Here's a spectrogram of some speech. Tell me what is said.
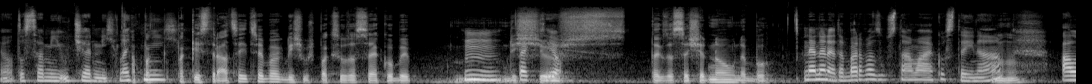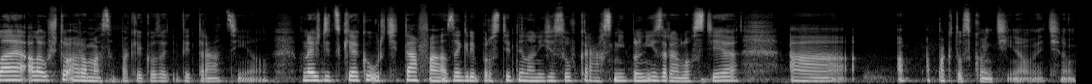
Jo? To samý u černých A pak, letních. pak i ztrácejí třeba, když už pak jsou zase jakoby, Hmm, když tak jo. Tak zase šednou, nebo... Ne, ne, ne, ta barva zůstává jako stejná, Mhm. mm-hmm. ale, ale už to aroma se pak jako vytrácí. No. Ono je vždycky jako určitá fáze, kdy prostě ty laníže jsou v krásný, plný zralosti a, a, a, a pak to skončí no, většinou.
